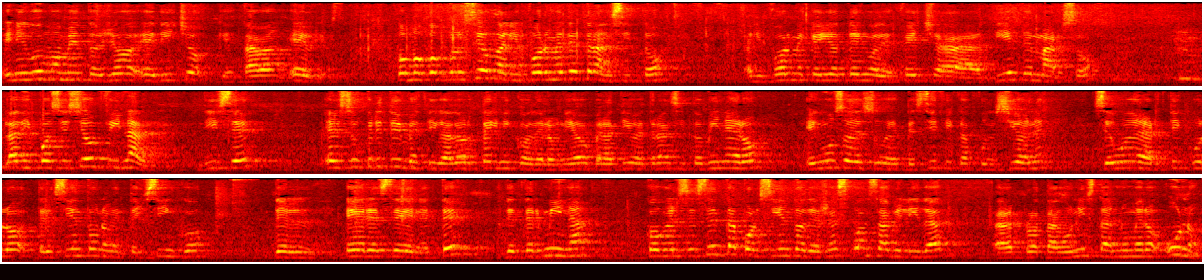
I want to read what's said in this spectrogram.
En ningún momento yo he dicho que estaban ebrios. Como conclusión al informe de tránsito, al informe que yo tengo de fecha 10 de marzo, la disposición final dice, el suscrito investigador técnico de la Unidad Operativa de Tránsito Minero, en uso de sus específicas funciones, según el artículo 395 del RCNT, determina con el 60% de responsabilidad al protagonista número uno,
